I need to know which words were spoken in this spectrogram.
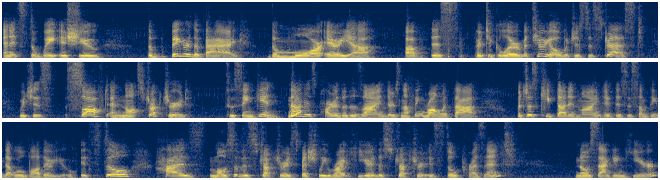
and it's the weight issue. The bigger the bag, the more area of this particular material, which is distressed, which is soft and not structured, to sink in. That is part of the design, there's nothing wrong with that but just keep that in mind if this is something that will bother you. It still has most of its structure, especially right here, the structure is still present. No sagging here.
